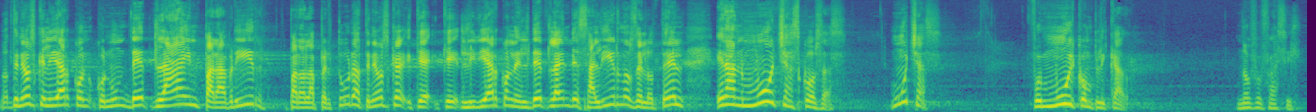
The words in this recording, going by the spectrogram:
¿no? Teníamos que lidiar con, un deadline para abrir, para la apertura, teníamos que lidiar con el deadline de salirnos del hotel. Eran muchas cosas, muchas. Fue muy complicado. No fue fácil.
